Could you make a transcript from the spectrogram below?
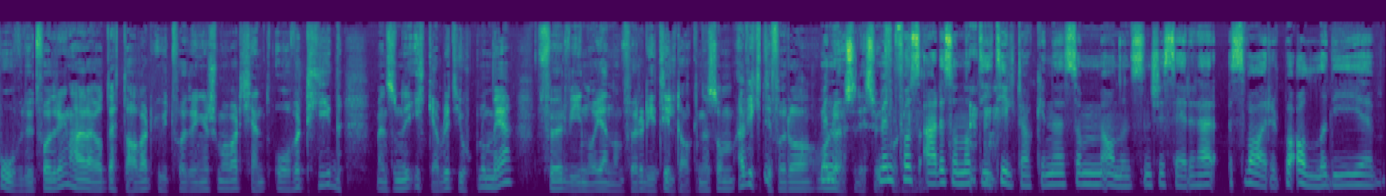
hovedutfordringen her er jo at dette har vært utfordringer som har vært kjent over tid, men som det ikke er blitt gjort noe med før vi nå gjennomfører de tiltakene som er viktige for å, men, løse disse utfordringene. Men Foss, er det sånn at de tiltakene som Anundsen skisserer her, svarer på alle de eh,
